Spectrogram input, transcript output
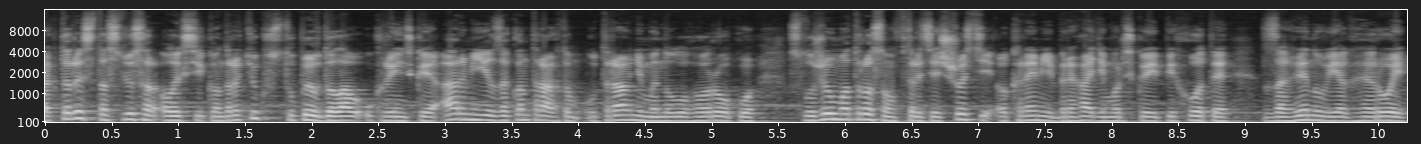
Тракторист та слюсар Олексій Кондратюк вступив до лав української армії за контрактом у травні минулого року. Служив матросом в 36-й окремій бригаді морської піхоти. Загинув як герой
